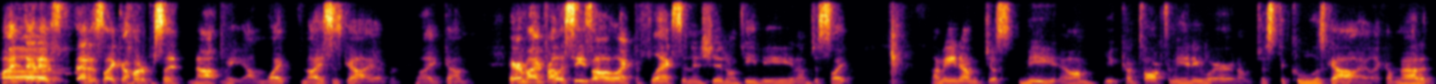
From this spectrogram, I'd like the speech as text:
But that is that is like hundred percent not me. I'm like the nicest guy ever. Like um everybody probably sees all like the flexing and shit on TV, and I'm just like, I mean, I'm just me, you know. I'm you come talk to me anywhere, and I'm just the coolest guy. Like I'm not a,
